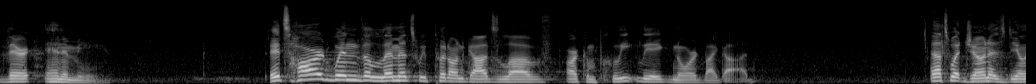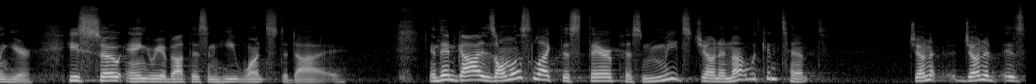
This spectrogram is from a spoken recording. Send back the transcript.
their enemy it's hard when the limits we put on God's love are completely ignored by God. That's what Jonah is dealing here. He's so angry about this and he wants to die. And then God is almost like this therapist meets Jonah not with contempt. Jonah, Jonah is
